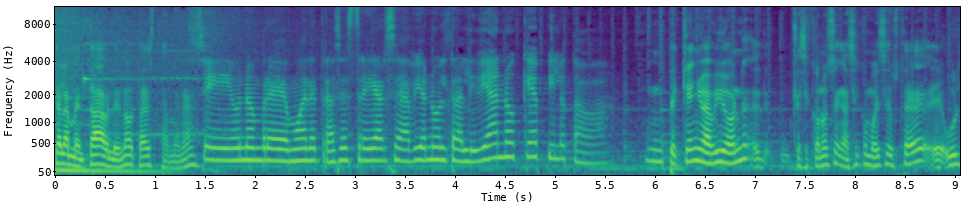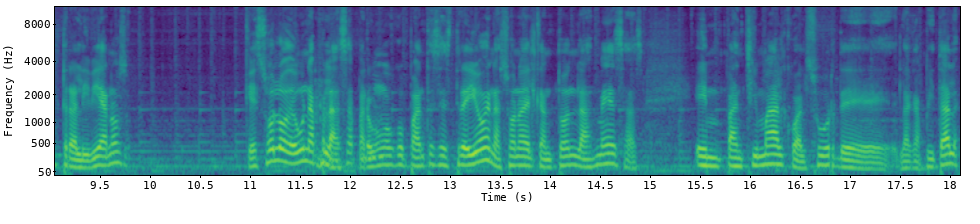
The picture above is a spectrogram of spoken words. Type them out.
qué lamentable nota esta, ¿verdad? Sí, un hombre muere tras estrellarse avión ultraliviano que pilotaba. un pequeño avión eh, que se conocen así como dice usted, eh, ultralivianos, que solo de una plaza para un ocupante se estrelló en la zona del cantón Las Mesas, en Panchimalco, al sur de la capital.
